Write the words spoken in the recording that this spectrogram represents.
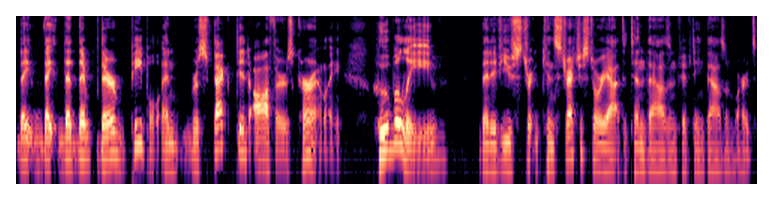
they they that they're, they're people and respected authors currently who believe that if you can stretch a story out to 10,000, 15,000 words,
